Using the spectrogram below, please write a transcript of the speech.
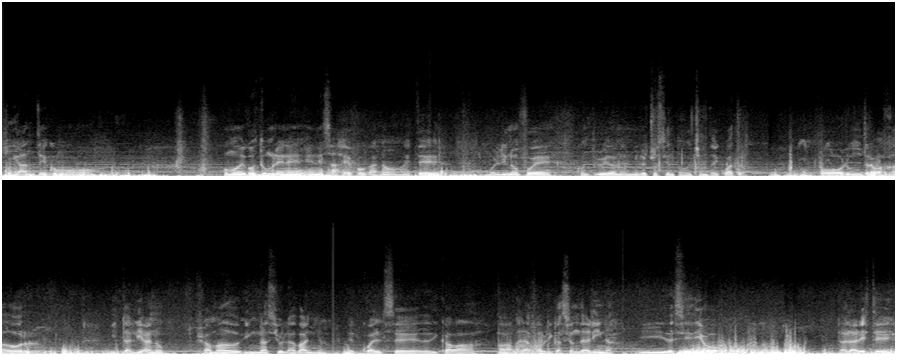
gigante como, como de costumbre en, en esas épocas, ¿no? Este molino fue construido en el 1884 por un trabajador italiano llamado Ignacio Lavagna, el cual se dedicaba a, la fabricación de harina y decidió instalar este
